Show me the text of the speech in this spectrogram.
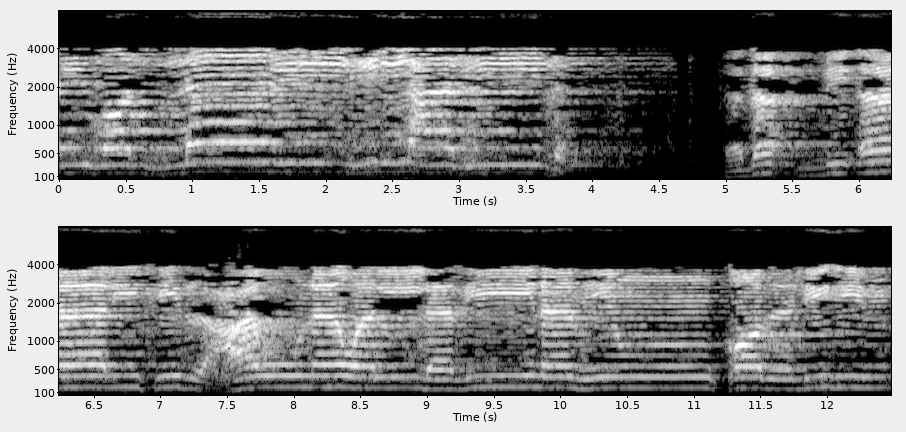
بظلام للعبيد. كدأب آل فرعون والذين من قبلهم.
